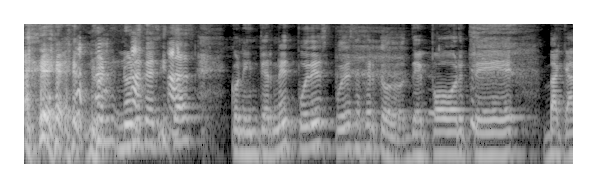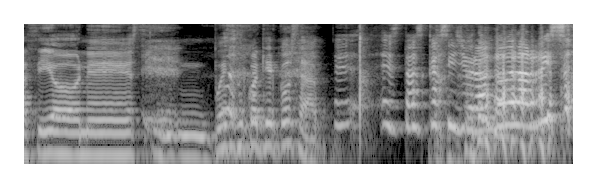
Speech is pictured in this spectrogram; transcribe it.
no, no necesitas. Con internet puedes, puedes hacer todo. Deporte, vacaciones. mm, Puedes hacer cualquier cosa. Eh, estás casi llorando de la risa.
